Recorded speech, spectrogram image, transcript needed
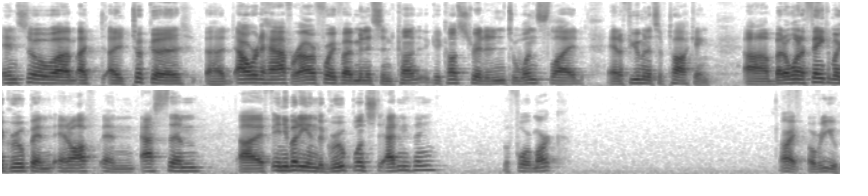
And so um, I, I took an hour and a half or hour and 45 minutes and con concentrated into one slide and a few minutes of talking. Uh, but I want to thank my group and, and, off, and ask them uh, if anybody in the group wants to add anything before Mark. All right, over to you.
